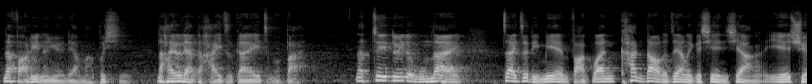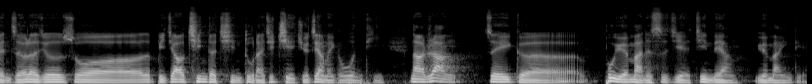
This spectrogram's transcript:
那法律能原谅吗？不行。那还有两个孩子该怎么办？那这一堆的无奈。在这里面，法官看到了这样的一个现象，也选择了就是说比较轻的刑度来去解决这样的一个问题，那让这个不圆满的世界尽量圆满一点。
